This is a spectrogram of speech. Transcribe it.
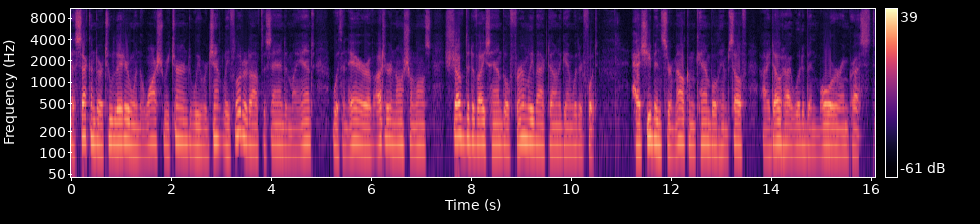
A second or two later, when the wash returned, we were gently floated off the sand, and my aunt, with an air of utter nonchalance, shoved the device handle firmly back down again with her foot. Had she been Sir Malcolm Campbell himself, I doubt I would have been more impressed.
